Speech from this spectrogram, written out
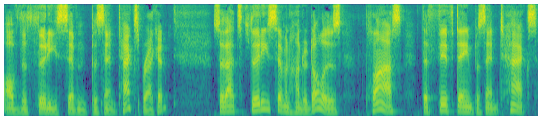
of the 37% tax bracket. So that's $3,700 plus the 15% tax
